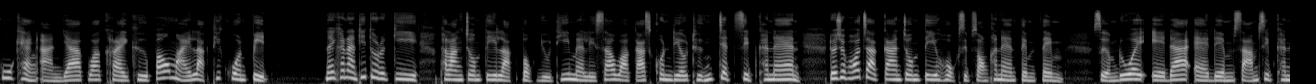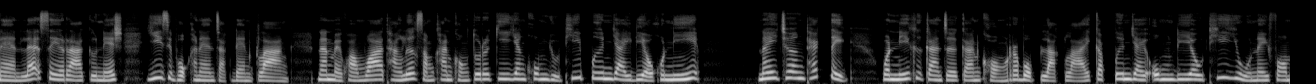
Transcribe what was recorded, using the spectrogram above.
คู่แข่งอ่านยากว่าใครคือเป้าหมายหลักที่ควรปิด ในขณะที่ตุรกีพลังโจมตีหลักตกอยู่ที่เมลิซาวากัสคนเดียวถึง 70 คะแนน โดยเฉพาะจากการโจมตี 62 คะแนนเต็มๆ เสริมด้วยเอดาแอร์เดม 30 คะแนน และเซรากูเนช 26 คะแนนจากแดนกลาง นั่นหมายความว่าทางเลือกสำคัญของตุรกียังคงอยู่ที่ปืนใหญ่เดี่ยวคนนี้ ในเชิงแท็กติก วันนี้คือการเจอกันของระบบหลากหลาย กับปืนใหญ่องค์เดียวที่อยู่ในฟอร์ม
